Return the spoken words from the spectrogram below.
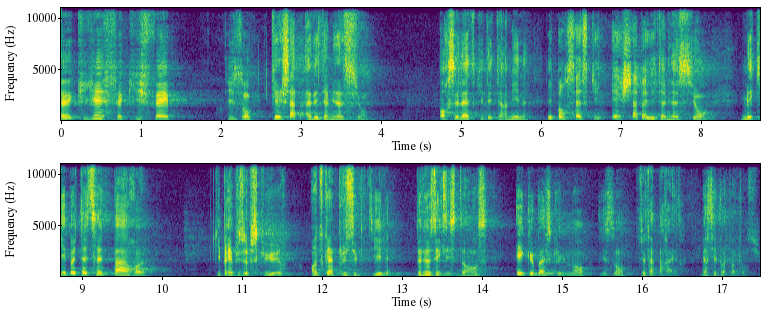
euh, qui est ce qui fait disons, qui échappe à détermination. Or, c'est l'être qui détermine, mais pensez à ce qui échappe à détermination, mais qui est peut-être cette part qui paraît plus obscure, en tout cas plus subtile, de nos existences, et que basculement, disons, fait apparaître. Merci de votre attention.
